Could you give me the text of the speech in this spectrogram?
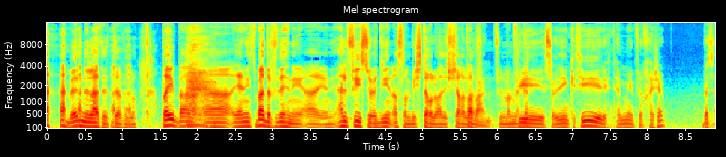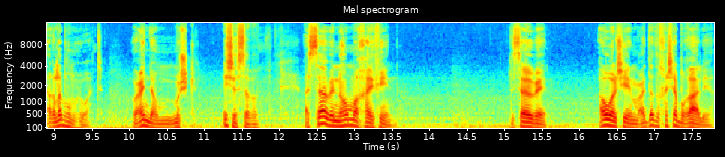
بإذن الله تتفقوا. طيب آه آه يعني يتبادر في ذهني آه يعني هل في سعوديين أصلا بيشتغلوا هذه الشغلة طبعا في المملكة؟ في سعوديين كثير يهتمين في الخشب بس أغلبهم هواة وعندهم مشكلة. إيش السبب؟ السبب إن هم خايفين. لسببين. أول شيء المعدات الخشب غالية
